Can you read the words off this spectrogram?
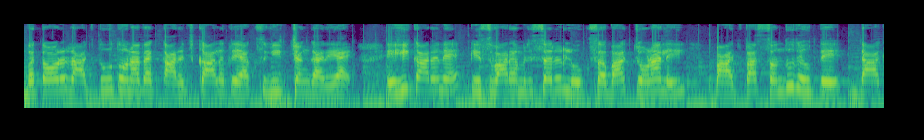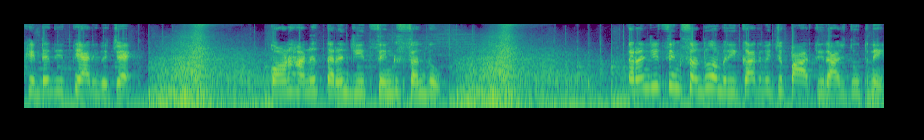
ਬਤੌਰ ਰਾਜਦੂਤ ਉਹਨਾਂ ਦਾ ਕਾਰਜਕਾਲ ਅਤੇ ਅਕਸ ਵੀ ਚੰਗਾ ਰਿਹਾ ਹੈ। ਇਹੀ ਕਾਰਨ ਹੈ ਕਿ ਇਸ ਵਾਰ ਅੰਮ੍ਰਿਤਸਰ ਲੋਕ ਸਭਾ ਚੋਣਾਂ ਲਈ ਭਾਜਪਾ ਸੰਧੂ ਦੇ ਉੱਤੇ ਡਾ ਖੇਡਣ ਦੀ ਤਿਆਰੀ ਵਿੱਚ ਹੈ। ਕੌਣ ਹਨ ਤਰਨਜੀਤ ਸਿੰਘ ਸੰਧੂ? ਤਰਨਜੀਤ ਸਿੰਘ ਸੰਧੂ ਅਮਰੀਕਾ ਦੇ ਵਿੱਚ ਭਾਰਤੀ ਰਾਜਦੂਤ ਨੇ।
